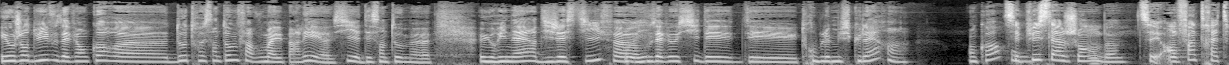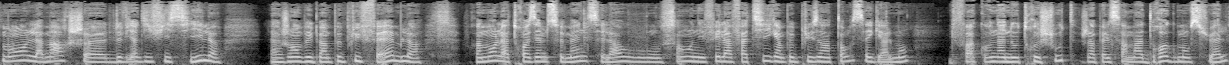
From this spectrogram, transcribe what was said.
Et aujourd'hui, vous avez encore euh, d'autres symptômes? Enfin, vous m'avez parlé, euh, si, des symptômes euh, urinaires, digestifs. Oui. Vous avez aussi des, des troubles musculaires? Encore C'est ou- plus la jambe. C'est en fin de traitement, la marche euh, devient difficile. La jambe est un peu plus faible. Vraiment, la troisième semaine, c'est là où on sent en effet la fatigue un peu plus intense également. Une fois qu'on a notre shoot, j'appelle ça ma drogue mensuelle.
